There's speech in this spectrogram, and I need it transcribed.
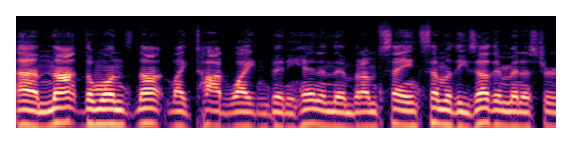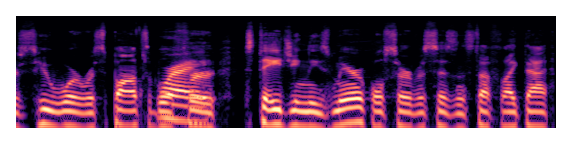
Um, not the ones, not like Todd White and Benny Hinn and them, but I'm saying some of these other ministers who were responsible Right. for staging these miracle services and stuff like that.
